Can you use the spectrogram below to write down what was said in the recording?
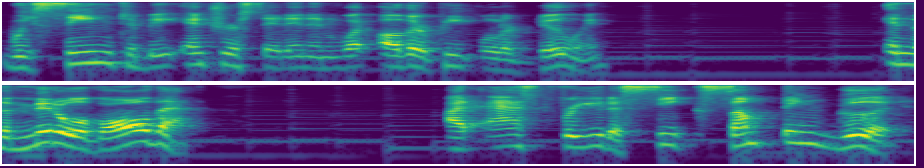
we seem to be interested in and what other people are doing. In the middle of all that i'd ask for you to seek something good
